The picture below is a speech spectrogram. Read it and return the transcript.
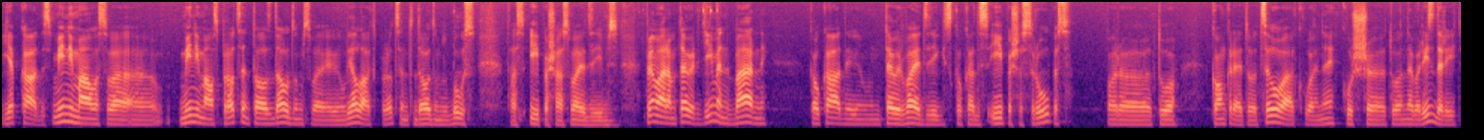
jebkādas minimālas, vai, e, minimāls procentuāls daudzums vai lielāks procentu daudzums būs tās īpašās vajadzības. Piemēram, tev ir ģimene, bērni kaut kādi, un tev ir vajadzīgas kaut kādas īpašas rūpes par uh, to konkrēto cilvēku, vai ne, kurš uh, to nevar izdarīt.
